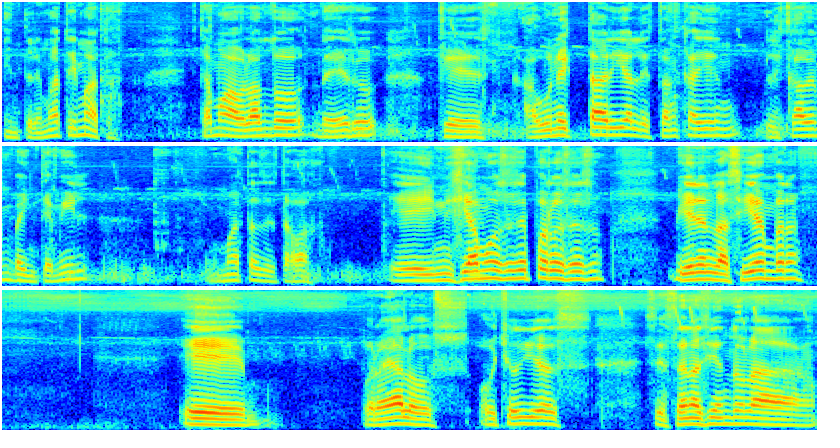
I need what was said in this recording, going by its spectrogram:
entre mata y mata. Estamos hablando de eso que a una hectárea le están cayendo, le caben 20 mil matas de tabaco. Eh, iniciamos ese proceso, viene la siembra, eh, por ahí a los ocho días se están haciendo las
